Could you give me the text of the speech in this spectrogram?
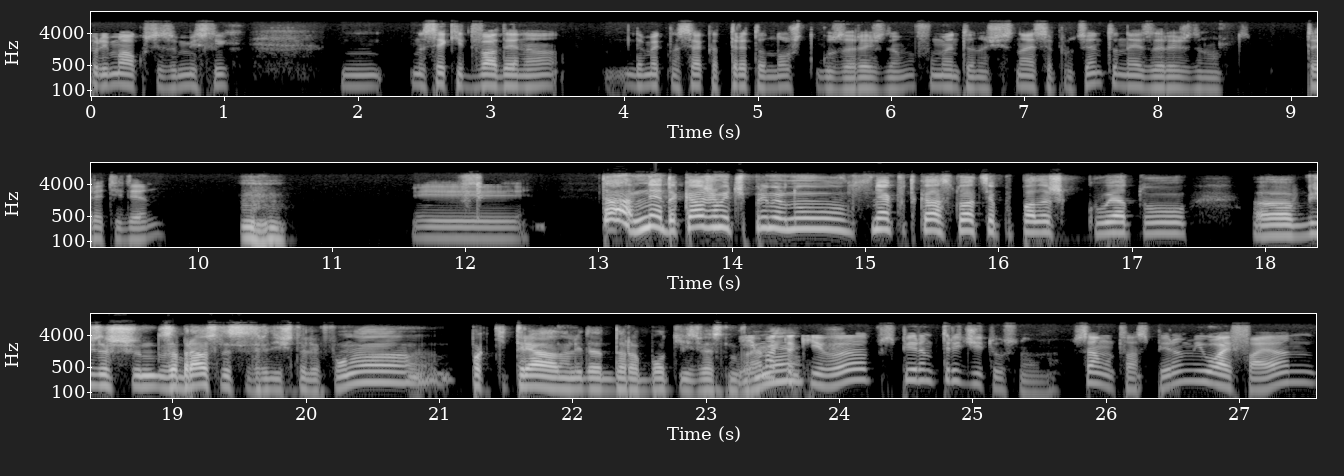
При малко се замислих. На всеки два дена, демек на всяка трета нощ го зареждам. В момента на 16% не е зареждан от трети ден. Mm-hmm. И... Да, не, да кажем, че примерно в някаква такава ситуация попадаш, която а, виждаш, забравя си да се средиш телефона, пак ти трябва нали, да, да работи известно време. Има такива, спирам 3G основно. Само това спирам и Wi-Fi,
